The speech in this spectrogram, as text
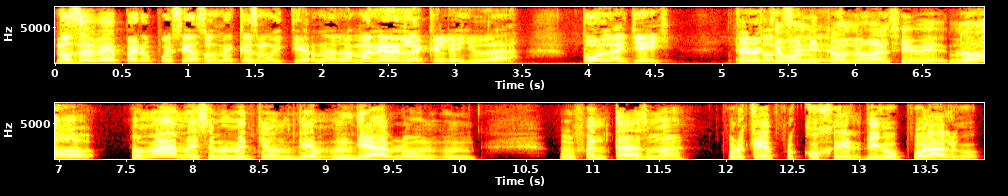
No se ve, pero pues se asume que es muy tierna la manera en la que le ayuda Paul a Jay. Pero qué bonito, ¿no? Así de, no, no mames, se me metió un, un diablo, un, un, un fantasma. ¿Por qué? Por coger, digo, por algo.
